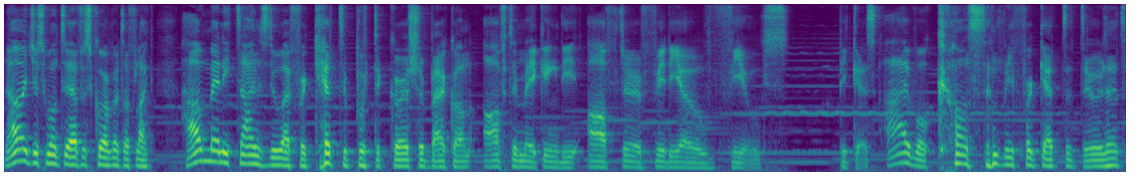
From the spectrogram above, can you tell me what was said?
now I just want to have a scoreboard of like, how many times do I forget to put the cursor back on after making the after video views? Because I will constantly forget to do that.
